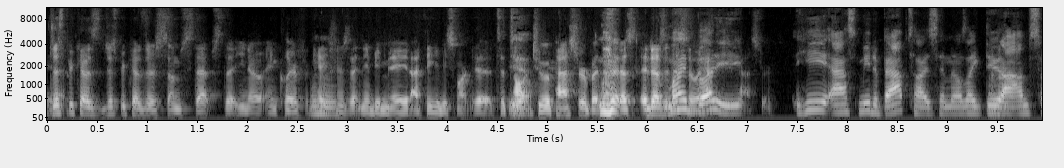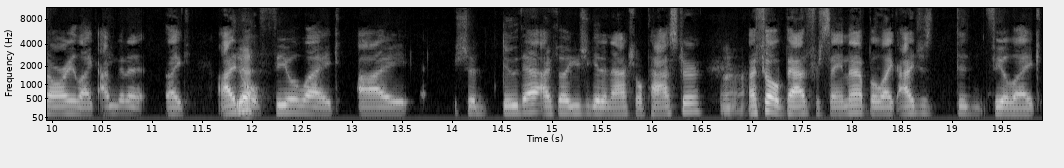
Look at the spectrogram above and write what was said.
yeah. just because just because there's some steps that you know and clarifications that need to be made, I think it'd be smart to, to talk Yeah. to a pastor. But no, it, does, it doesn't My necessarily have to be buddy- a pastor. he asked me to baptize him, and I was like, dude, Uh-huh. I'm sorry, like I'm gonna like I Yeah. don't feel like I should do that. I feel like you should get an actual pastor. Uh-huh. I felt bad for saying that, but like I just didn't feel like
